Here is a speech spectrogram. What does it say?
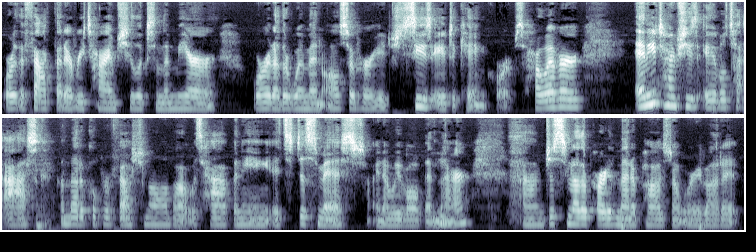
or the fact that every time she looks in the mirror or at other women also her age, she sees a decaying corpse. However, anytime she's able to ask a medical professional about what's happening, it's dismissed. I know we've all been there. Um, just another part of menopause. Don't worry about it.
